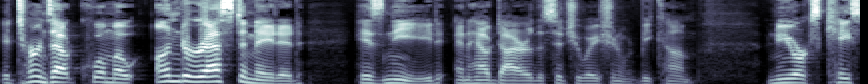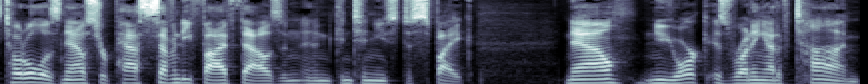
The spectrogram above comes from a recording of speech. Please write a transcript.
It turns out Cuomo underestimated his need and how dire the situation would become. New York's case total has now surpassed 75,000 and continues to spike. Now, New York is running out of time,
